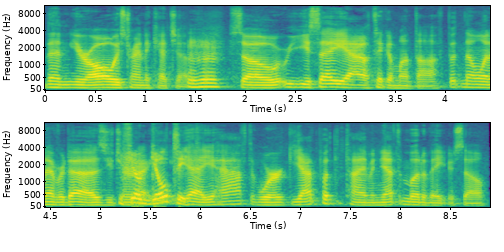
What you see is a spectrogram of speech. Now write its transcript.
then you're always trying to catch up. Mm-hmm. So you say, "Yeah, I'll take a month off," but no one ever does. You, turn feel around- guilty. Yeah, you have to work. You have to put the time in. You have to motivate yourself,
